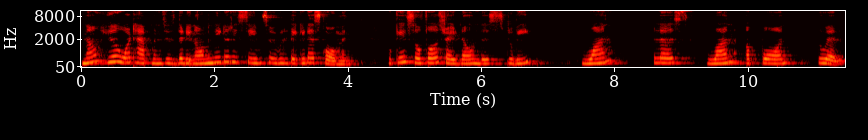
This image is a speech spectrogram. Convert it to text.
Now here what happens is the denominator is same so we will take it as common. Okay? So first write down this to be 1 plus 1 upon 12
